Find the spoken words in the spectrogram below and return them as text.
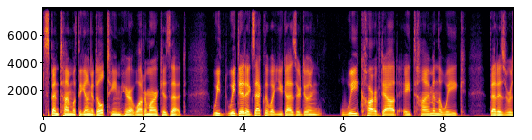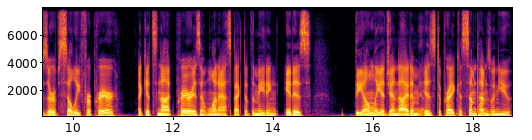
spent time with the young adult team here at Watermark is that we we did exactly what you guys are doing. We carved out a time in the week that is reserved solely for prayer. Like it's not prayer isn't one aspect of the meeting. It is the only agenda item Yeah. is to pray because sometimes when you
